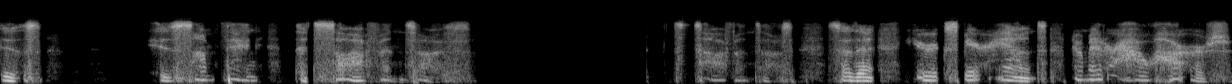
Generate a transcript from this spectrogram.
is, is something that softens us softens us so that your experience, no matter how harsh,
